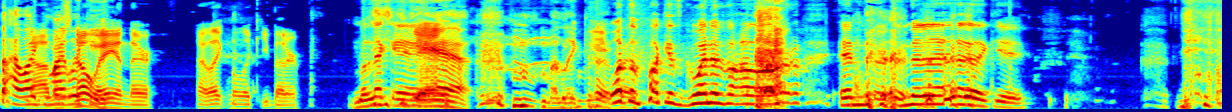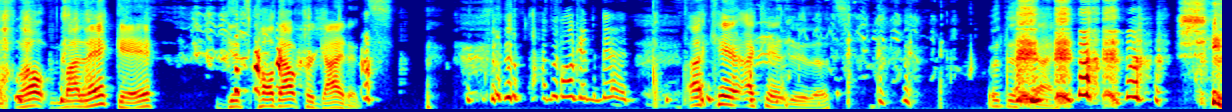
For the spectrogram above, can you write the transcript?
I like Nah, my there's licky. no way in there. I like Maliki better. Maliki. Yeah, my licky. What the fuck is Guinevere and Maliki? well, Maliki gets called out for guidance. I'm fucking dead. I can't. I can't do this with this guy. She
